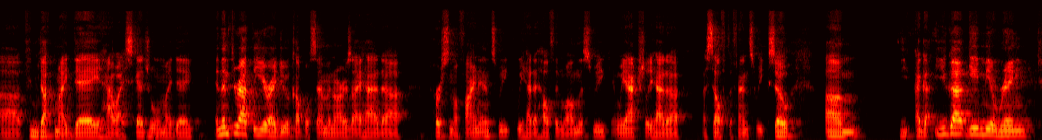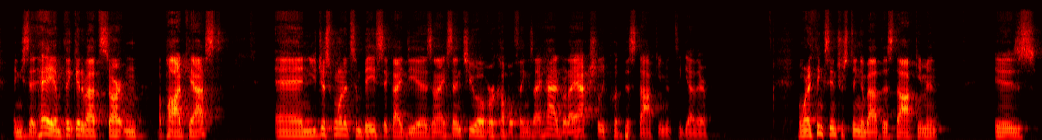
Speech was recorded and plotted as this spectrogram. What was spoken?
uh, conduct my day, how I schedule my day. And then throughout the year, I do a couple seminars. I had a personal finance week, we had a health and wellness week, and we actually had a, a self defense week. So, um, I got you got gave me a ring and you said, "Hey, I'm thinking about starting a podcast." and you just wanted some basic ideas. And I sent you over a couple things I had, but I actually put this document together. And what I think is interesting about this document is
